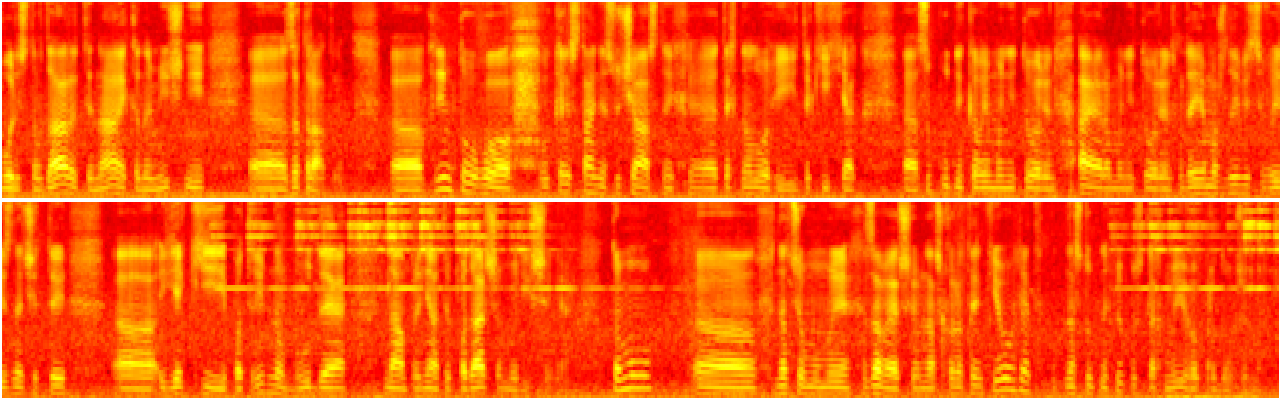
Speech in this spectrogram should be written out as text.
болісно вдарити на економічні е, затрати. Е, Крім того, використання сучасних е, технологій, таких як е, супутниковий моніторинг, аеромоніторинг, дає можливість визначити, е, які потрібно буде нам прийняти в подальшому рішення. Тому е, на цьому ми завершуємо наш коротенький огляд. В наступних випусках ми його продовжимо.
